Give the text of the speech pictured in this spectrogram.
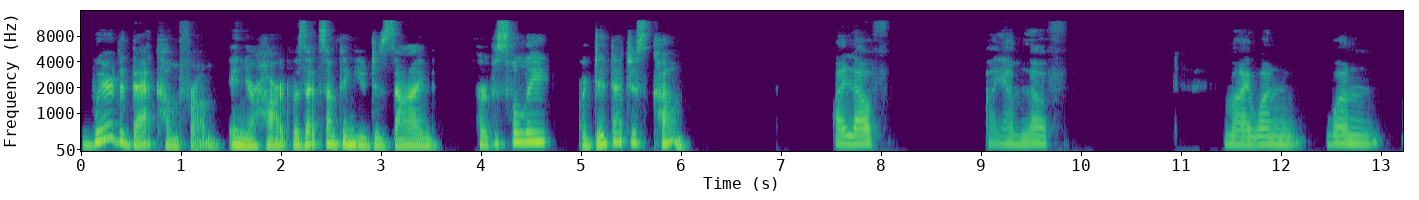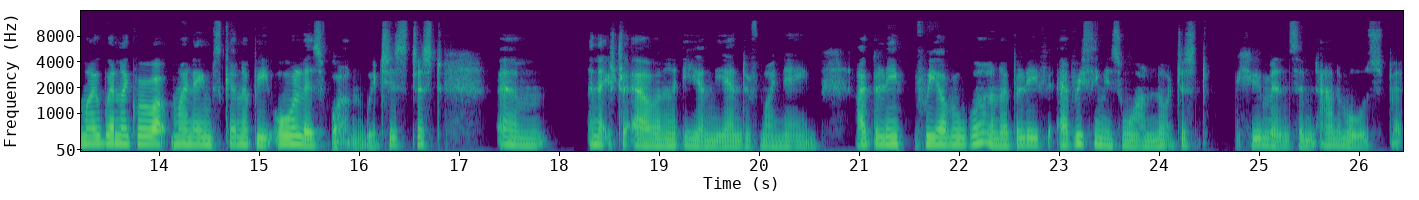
Where did that come from in your heart? Was that something you designed purposefully or did that just come? I love, I am love. My one, one, my, when I grow up, my name's going to be All is One, which is just um, an extra L and an E on the end of my name. I believe we are one. I believe everything is one, not just humans and animals, but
